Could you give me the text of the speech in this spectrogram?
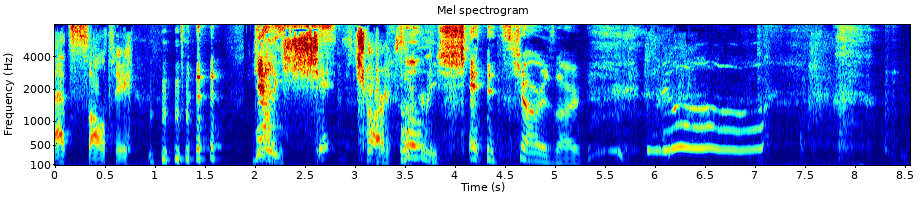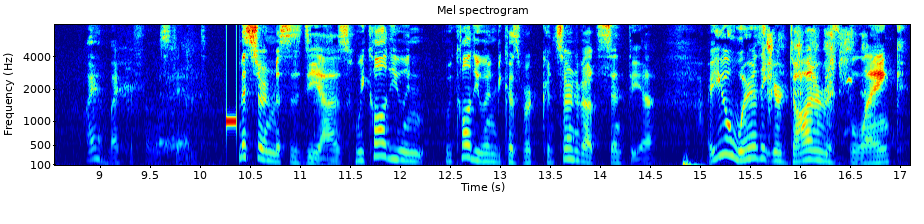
That's salty. Holy shit, Charizard. Holy shit, it's Charizard. No. Why a microphone stand? Mr. and Mrs. Diaz, we called you in we called you in because we're concerned about Cynthia. Are you aware that your daughter is blank?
